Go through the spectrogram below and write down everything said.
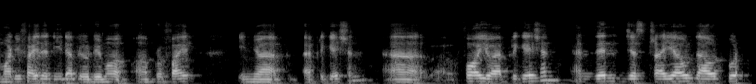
modify the DW demo uh, profile in your application uh, for your application and then just try out the output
